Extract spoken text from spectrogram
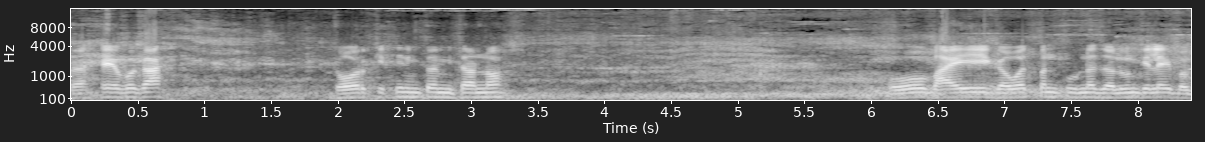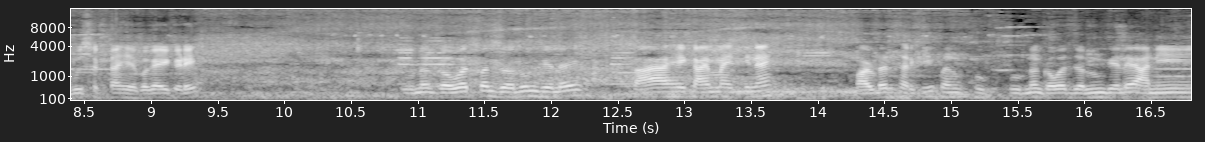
तर हे बघा. धोर किती निघतो मित्रांनो. हो भाई गवत पण पूर्ण जळून गेलं आहे बघू शकता हे बघा इकडे. पूर्ण गवत पण जळून गेलं आहे काय आहे काय माहिती नाही. पावडरसारखी पण खूप पूर्ण गवत जळून गेलं आहे आणि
